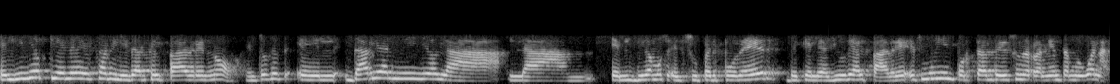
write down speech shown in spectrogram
el niño tiene esa habilidad que el padre no. Entonces, el darle al niño la, la, el, digamos, el superpoder de que le ayude al padre es muy importante, es una herramienta muy buena,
